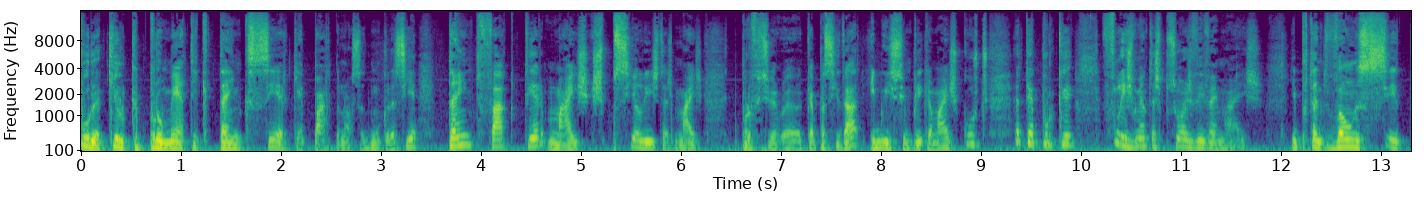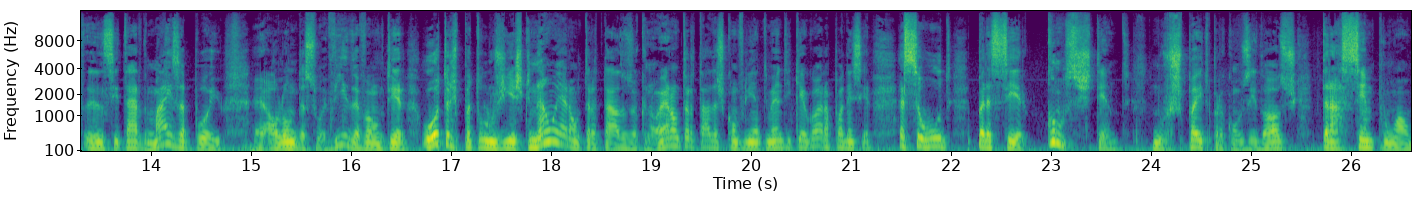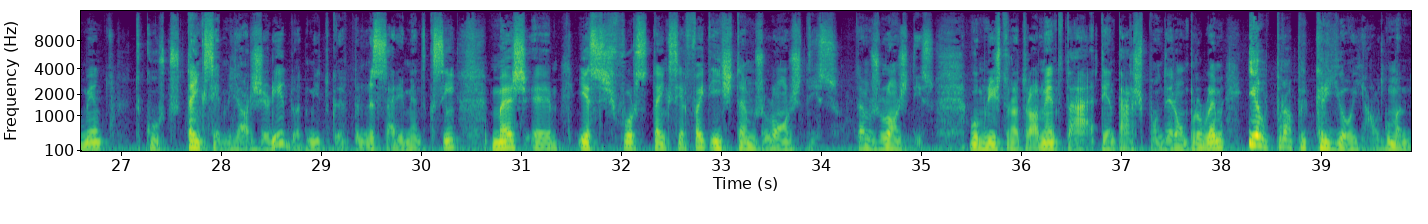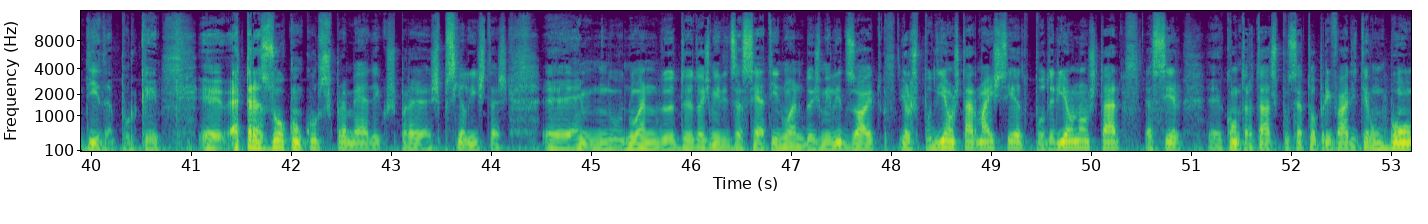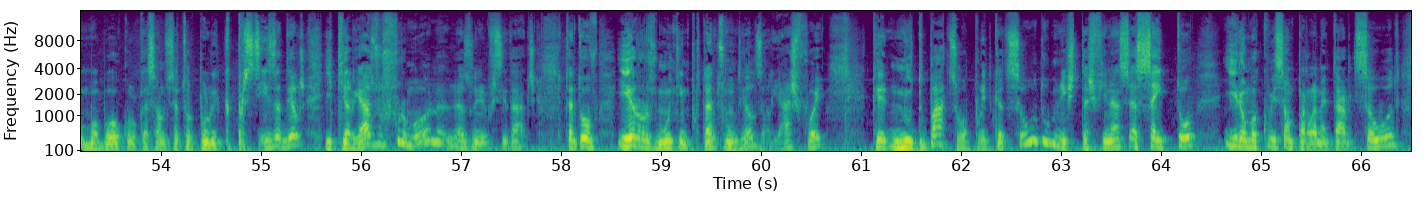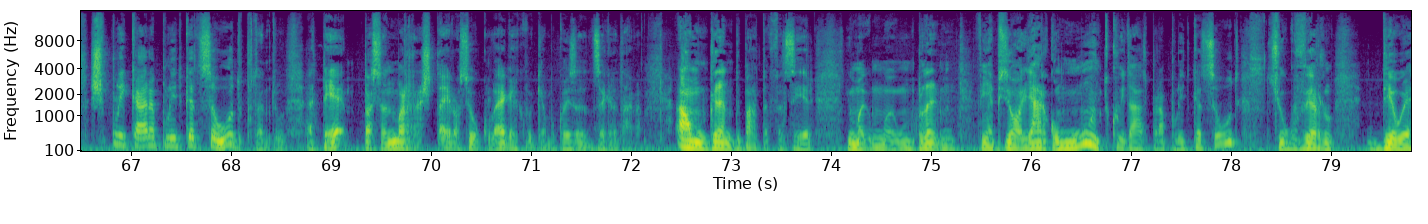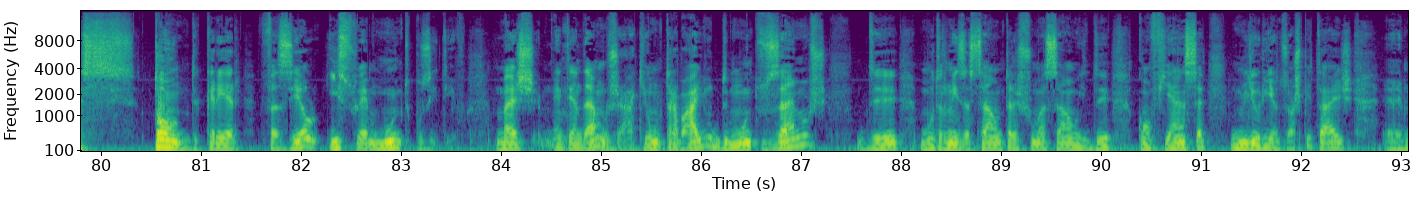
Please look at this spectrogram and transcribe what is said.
por aquilo que promete e que tem que ser, que é parte da nossa democracia, tem de facto ter mais especialistas, mais eh, capacidade, e isso implica mais custos, até porque, felizmente, as pessoas vivem mais e, portanto, vão necessitar de mais apoio eh, ao longo da sua vida, vão ter outras patologias que não eram tratadas ou que não eram tratadas convenientemente e que agora podem ser. A saúde, para ser consistente no respeito para com os idosos, terá sempre um aumento de custos. Tem que ser melhor gerido, admito que, necessariamente que sim, mas eh, esse esforço tem que ser feito e estamos longe disso. Estamos longe disso. O ministro, naturalmente, está a tentar responder a um problema ele próprio criou, em alguma medida, porque eh, atrasou concursos para médicos, para especialistas eh, no, no, ano de 2017 e no ano de 2018. Eles podiam estar mais cedo, poderiam não estar a ser eh, contratados pelo setor privado e ter um bom, uma boa colocação no setor público que precisa deles e que, aliás, os formou nas universidades. Portanto, houve erros muito importantes. Um deles, aliás, foi que no debate sobre a política de saúde, o Ministro das Finanças aceitou ir a uma Comissão Parlamentar de Saúde explicar a política de saúde, portanto, até passando uma rasteira ao seu colega, que é uma coisa desagradável. Há um grande debate a fazer e uma, uma, um plano, enfim, é preciso olhar com muito cuidado para a política de saúde. Se o Governo deu esse tom de querer fazê-lo, isso é muito positivo. Mas entendamos, há aqui um trabalho de muitos anos de modernização, transformação e de confiança, melhoria dos hospitais, eh,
